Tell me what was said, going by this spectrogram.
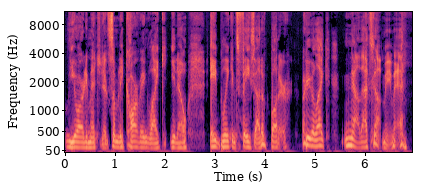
you already mentioned it, somebody carving like you know Abe Lincoln's face out of butter, or you're like, no, that's not me, man.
